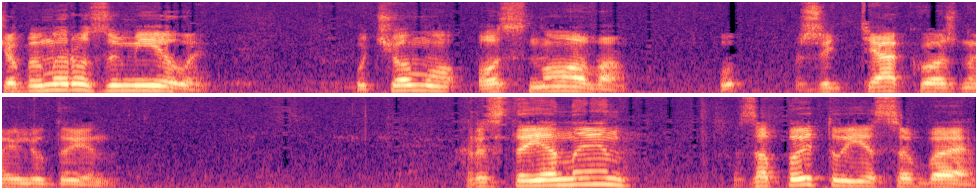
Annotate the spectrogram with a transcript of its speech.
щоб ми розуміли, у чому основа життя кожної людини. Християнин запитує себе,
